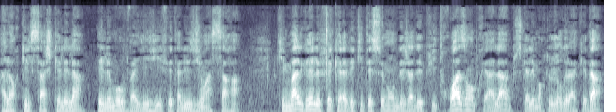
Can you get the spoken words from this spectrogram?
alors qu'il sache qu'elle est là. Et le mot Vayehi fait allusion à Sarah, qui, malgré le fait qu'elle avait quitté ce monde déjà depuis trois ans au préalable, puisqu'elle est morte le jour de la Kedah,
